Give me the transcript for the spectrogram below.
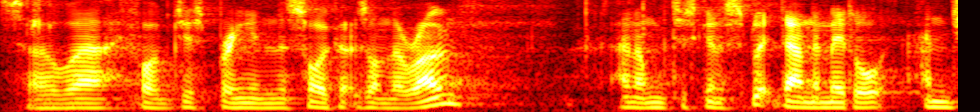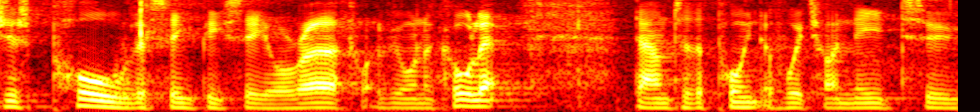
So uh, if I'm just bringing the side cutters on their own, and I'm just going to split down the middle and just pull the CPC or earth, whatever you want to call it, down to the point of which I need to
